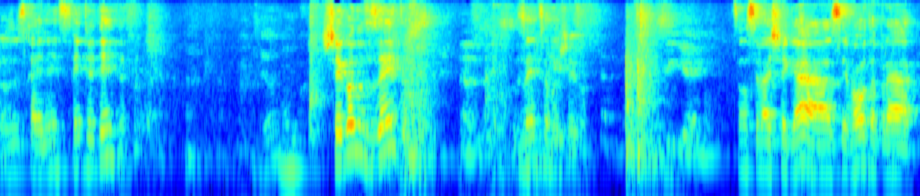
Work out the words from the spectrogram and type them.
os israelenses, 180? Eu nunca. Chegou no 200? Não, 200 não chegou. Então você vai chegar, você volta para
